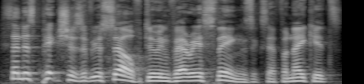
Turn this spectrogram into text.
Send us pictures of yourself doing various things, except for nakeds.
